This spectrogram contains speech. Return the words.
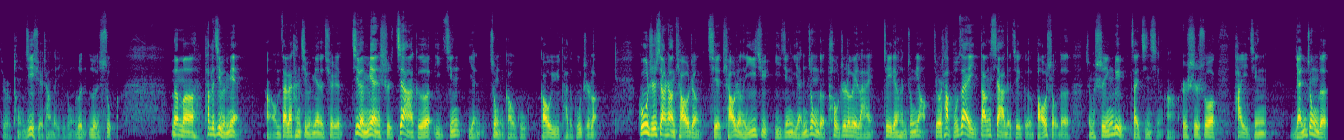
就是统计学上的一种论论述。那么它的基本面。啊，我们再来看基本面的确认。基本面是价格已经严重高估，高于它的估值了。估值向上调整，且调整的依据已经严重的透支了未来，这一点很重要。就是它不再以当下的这个保守的什么市盈率在进行啊，而是说它已经严重的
